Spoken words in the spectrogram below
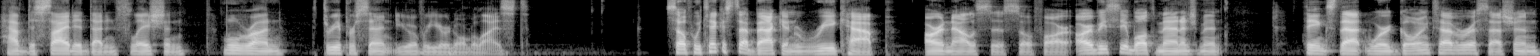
have decided that inflation will run 3% year over year normalized. So if we take a step back and recap our analysis so far, RBC Wealth Management thinks that we're going to have a recession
